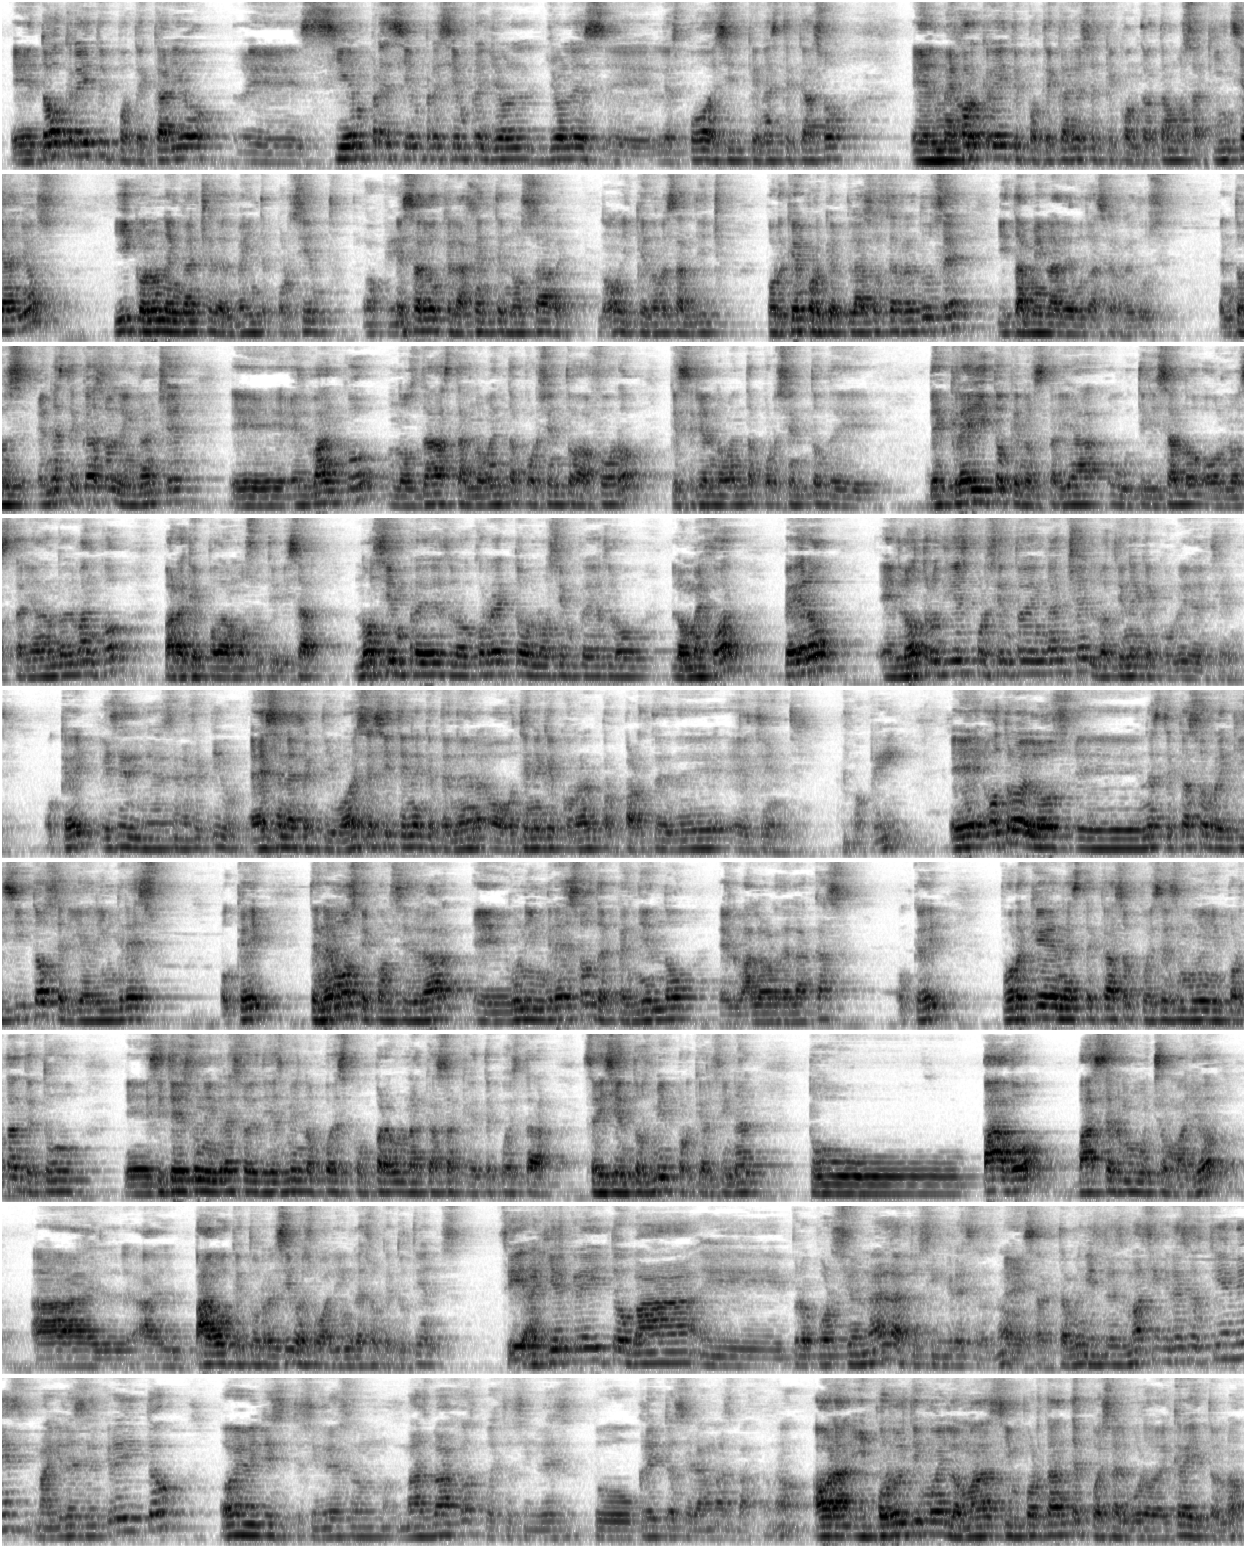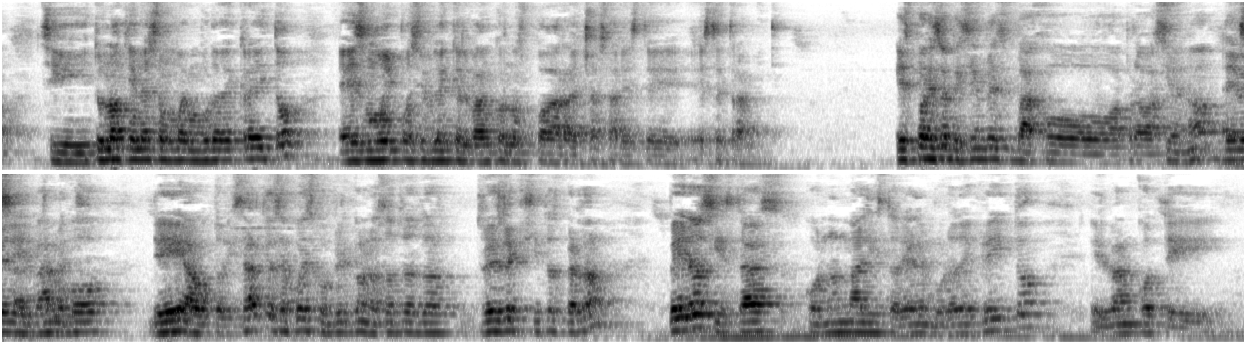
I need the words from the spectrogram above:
Eh, todo crédito hipotecario, eh, siempre, siempre, siempre yo, yo les, les puedo decir que en este caso el mejor crédito hipotecario es el que contratamos a 15 años y con un enganche del 20%. Es algo que la gente no sabe, ¿no? Y que no les han dicho. ¿Por qué? Porque el plazo se reduce y también la deuda se reduce. Entonces, en este caso, el enganche, eh, el banco nos da hasta el 90% de aforo, que sería el 90% de, de crédito que nos estaría utilizando o nos estaría dando el banco para que podamos utilizar. No siempre es lo correcto, no siempre es lo, lo mejor, pero el otro 10% de enganche lo tiene que cubrir el cliente. ¿Ok? ¿Ese dinero es en efectivo? Es en efectivo. Ese sí tiene que tener o tiene que correr por parte del cliente. ¿Ok? Eh, otro de los, eh, en este caso, requisitos sería el ingreso. ¿Ok? Tenemos que considerar eh, un ingreso dependiendo el valor de la casa. ¿Ok? Porque en este caso, pues es muy importante. Tú, si tienes un ingreso de 10 mil, no puedes comprar una casa que te cuesta 600 mil, porque al final tu pago va a ser mucho mayor al, al, pago que tú recibes o al ingreso que tú tienes. Sí, aquí el crédito va eh, proporcional a tus ingresos, ¿no? Exactamente. Mientras más ingresos tienes, mayor es el crédito. Obviamente, si tus ingresos son más bajos, pues tus ingresos, tu crédito será más bajo, ¿no? Ahora, y por último, y lo más importante, pues el buro de crédito, ¿no? Si tú no tienes un buen buro de crédito, es muy posible que el banco nos pueda rechazar este, este trámite. Es por eso que siempre es bajo aprobación, ¿no? Debe el banco de autorizarte, o sea, puedes cumplir con los otros dos, tres requisitos, perdón, pero si estás con un mal historial en buro de crédito, el banco te,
